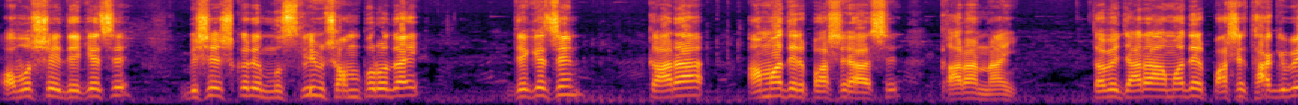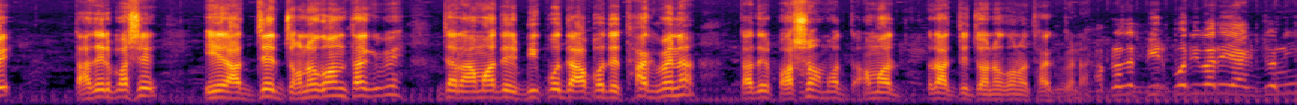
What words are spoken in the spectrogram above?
অবশ্যই দেখেছে বিশেষ করে মুসলিম সম্প্রদায় দেখেছেন কারা আমাদের পাশে আসে কারা নাই। তবে যারা আমাদের পাশে থাকবে তাদের পাশে এ রাজ্যের জনগণ থাকবে। যারা আমাদের বিপদে আপদে থাকবে না তাদের পাশেও আমার আমার রাজ্যের জনগণও থাকবে না। আপনাদের পীর পরিবারে একজনই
